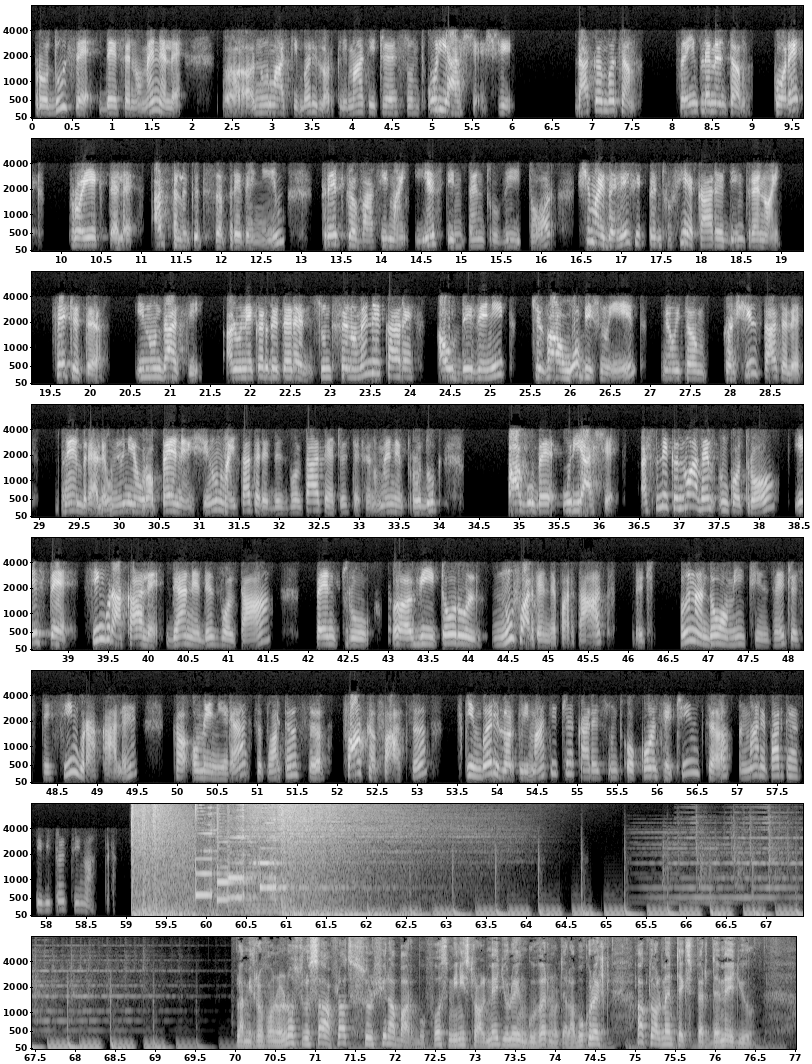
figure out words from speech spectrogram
produse de fenomenele uh, în urma schimbărilor climatice sunt uriașe și dacă învățăm să implementăm corect proiectele astfel încât să prevenim, cred că va fi mai ieftin pentru viitor și mai benefic pentru fiecare dintre noi. Secetă, inundații, alunecări de teren sunt fenomene care au devenit ceva obișnuit. Ne uităm că și în statele membre ale Uniunii Europene și nu numai în statele dezvoltate, aceste fenomene produc pagube uriașe. Aș spune că nu avem încotro, este singura cale de a ne dezvolta pentru uh, viitorul nu foarte îndepărtat, deci până în 2050 este singura cale ca omenirea să poată să facă față schimbărilor climatice care sunt o consecință în mare parte a activității noastre. La microfonul nostru s-a aflat Sulfina Barbu, fost ministru al mediului în guvernul de la București, actualmente expert de mediu.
